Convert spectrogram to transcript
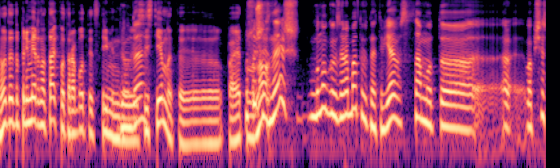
Ну, вот это примерно так вот работает стриминговая Ну да. система, то, э, Ну, поэтому... слушай, но- знаешь, много зарабатывают на этом. Я сам вот э, э, вообще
